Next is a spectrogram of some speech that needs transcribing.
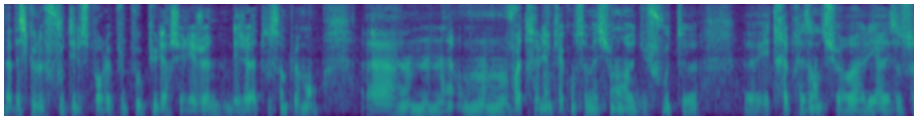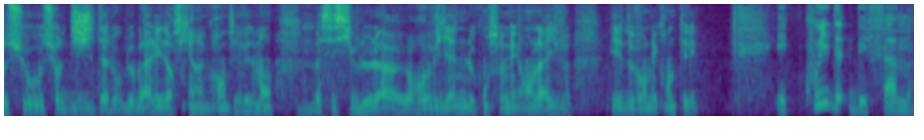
Bah parce que le foot est le sport le plus populaire chez les jeunes, déjà, tout simplement. Euh, on voit très bien que la consommation euh, du foot euh, est très présente sur les réseaux sociaux, sur le digital au global. Et lorsqu'il y a un grand événement, mmh. bah, ces cibles-là reviennent le consommer en live et devant l'écran de télé. Et quid des femmes?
